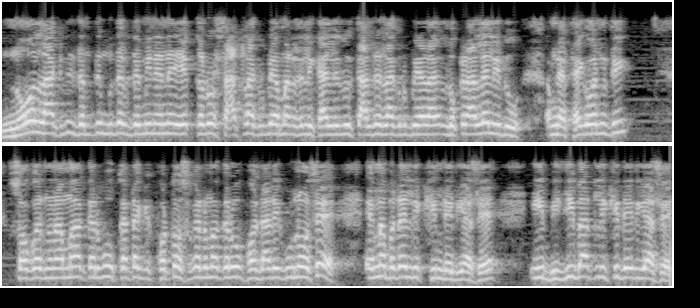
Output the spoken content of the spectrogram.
નવ લાખની જમતી મુજબ જમીન એને એક કરોડ સાત લાખ રૂપિયા અમારાથી ખાઈ લીધું ચાલીસ લાખ રૂપિયા લોકડા લઈ લીધું અમને થઈ ગયો નથી સોગંદનામા કરવું કતા કે ખોટો સોગંદનામા કરવું ફોજદારી ગુનો છે, એમાં બધા લીખીને દઈ રહ્યા છે. એ બીજી વાત લીખી દઈ રહ્યા છે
